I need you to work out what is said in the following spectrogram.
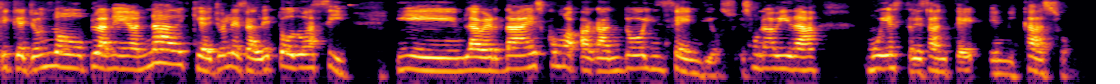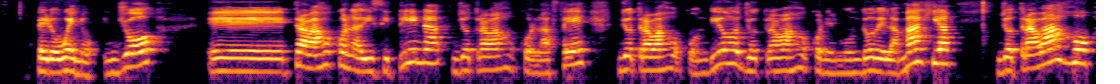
y que ellos no planean nada y que a ellos les sale todo así. Y la verdad es como apagando incendios. Es una vida muy estresante en mi caso. Pero bueno, yo eh, trabajo con la disciplina, yo trabajo con la fe, yo trabajo con Dios, yo trabajo con el mundo de la magia, yo trabajo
